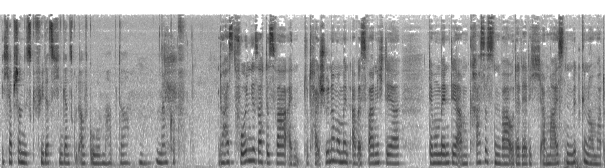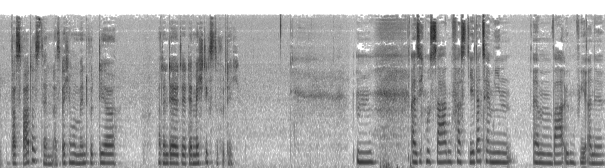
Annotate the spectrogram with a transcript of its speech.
ich habe schon das Gefühl, dass ich ihn ganz gut aufgehoben habe da mhm. in meinem Kopf. Du hast vorhin gesagt, es war ein total schöner Moment, aber es war nicht der, der Moment, der am krassesten war oder der dich am meisten mitgenommen hat. Was war das denn? Also welcher Moment wird dir, war denn der, der, der mächtigste für dich? Mm, also ich muss sagen, fast jeder Termin ähm, war irgendwie eine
